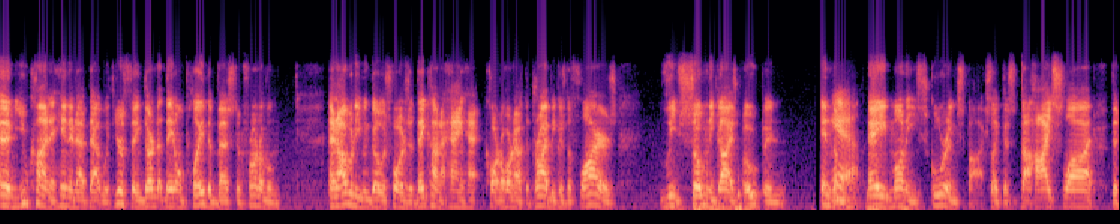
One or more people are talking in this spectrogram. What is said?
And you kind of hinted at that with your thing. They're they don't play the best in front of them, and I would even go as far as that they kind of hang Carter Hart out to dry because the Flyers leave so many guys open in the yeah. A money scoring spots, like this the high slot, the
